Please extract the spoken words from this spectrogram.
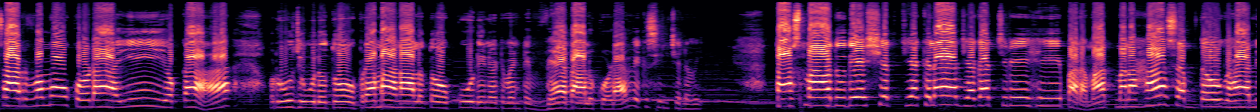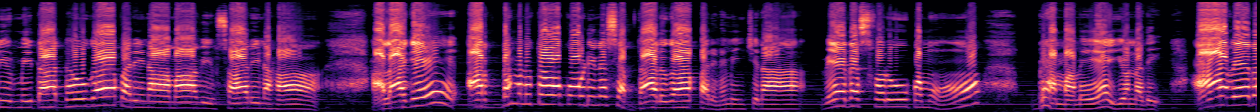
సర్వము కూడా ఈ యొక్క రుజువులతో ప్రమాణాలతో కూడినటువంటి వేదాలు కూడా వికసించినవి. తస్మాదుదేశ్యత్యఖిల జగచ్రేః పరమాత్మన శబ్దౌగా నిర్మితార్థౌగా పరిణామ విసారిణ. అలాగే అర్థములతో కూడిన శబ్దాలుగా పరిణమించిన వేదస్వరూపము బ్రహ్మమే అయ్యున్నది. ఆ వేద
